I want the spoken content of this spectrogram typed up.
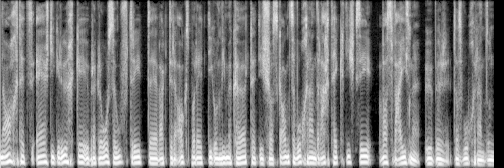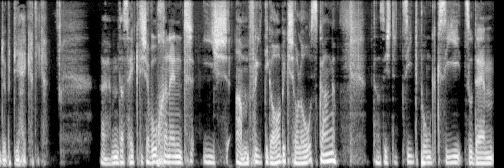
Nacht hat es erste Gerüchte gegeben über einen grossen Auftritt äh, wegen der Axpo-Rettung. Und wie man gehört hat, ist schon das ganze Wochenende recht hektisch gewesen. Was weiß man über das Wochenende und über die Hektik? Ähm, das hektische Wochenende ist am Freitagabend schon losgegangen. Das ist der Zeitpunkt gewesen, zu dem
